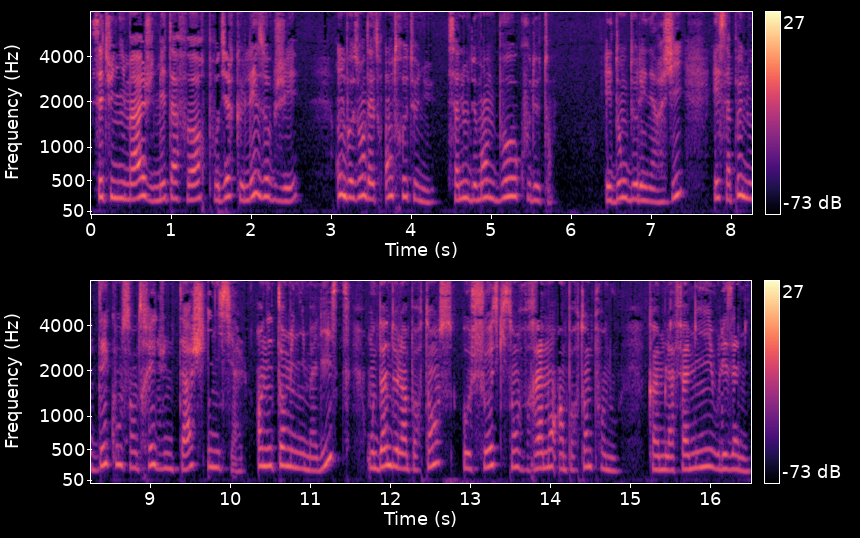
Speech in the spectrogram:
C'est une image, une métaphore pour dire que les objets ont besoin d'être entretenus. Ça nous demande beaucoup de temps et donc de l'énergie, et ça peut nous déconcentrer d'une tâche initiale. En étant minimaliste, on donne de l'importance aux choses qui sont vraiment importantes pour nous, comme la famille ou les amis.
